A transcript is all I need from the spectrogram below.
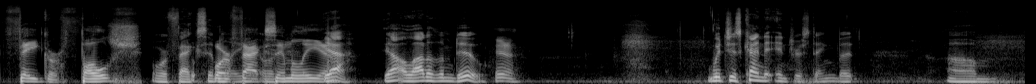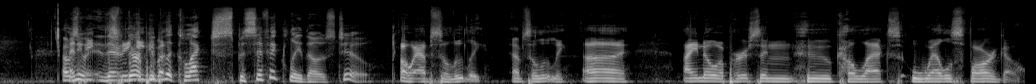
fake or false or facsimile or facsimile. yeah. yeah, yeah a lot of them do yeah. which is kind of interesting but Oh, anyway speak- there, there are people about- that collect specifically those too Oh, absolutely, absolutely. Uh, I know a person who collects Wells Fargo,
